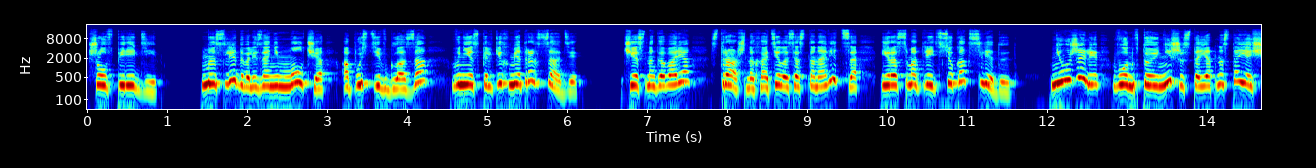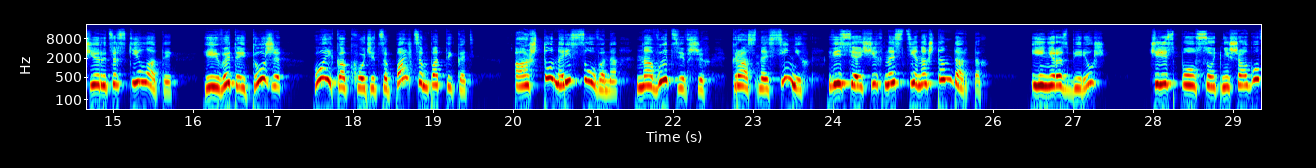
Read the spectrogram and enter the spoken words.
шел впереди. Мы следовали за ним молча, опустив глаза в нескольких метрах сзади. Честно говоря, страшно хотелось остановиться и рассмотреть все как следует. Неужели вон в той нише стоят настоящие рыцарские латы? И в этой тоже? Ой, как хочется пальцем потыкать! А что нарисовано на выцвевших красно-синих, висящих на стенах штандартах? И не разберешь. Через полсотни шагов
